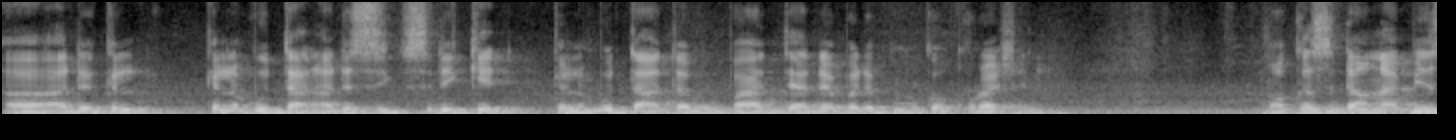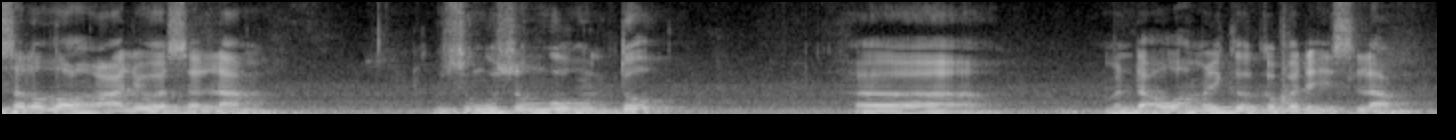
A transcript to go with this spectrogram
uh, ada kelembutan, ada sedikit kelembutan atau perhatian daripada pemuka Quraisy ini. Maka sedang Nabi sallallahu alaihi wasallam bersungguh-sungguh untuk uh, mendakwah mereka kepada Islam.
